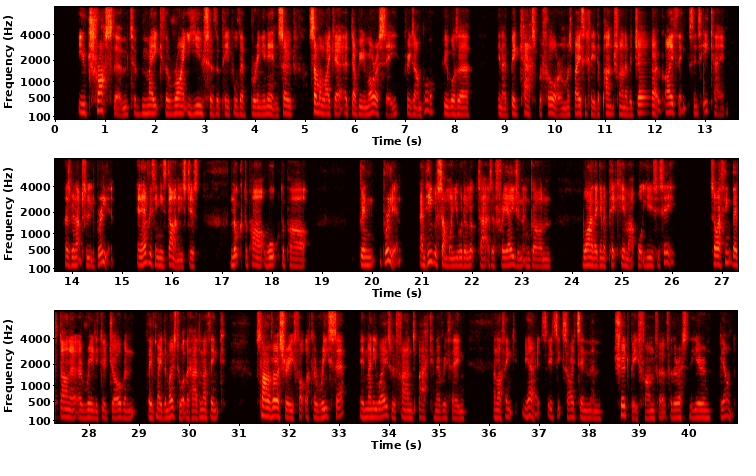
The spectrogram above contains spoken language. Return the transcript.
you trust them to make the right use of the people they're bringing in. So someone like a, a W Morrissey, for example, who was a you know big Cass before and was basically the punchline of a joke, I think since he came has been absolutely brilliant. In everything he's done, he's just looked apart, walked apart, been brilliant. And he was someone you would have looked at as a free agent and gone, why are they going to pick him up? What use is he? So I think they've done a, a really good job and they've made the most of what they had. And I think Slammiversary felt like a reset in many ways with fans back and everything. And I think, yeah, it's it's exciting and should be fun for, for the rest of the year and beyond.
